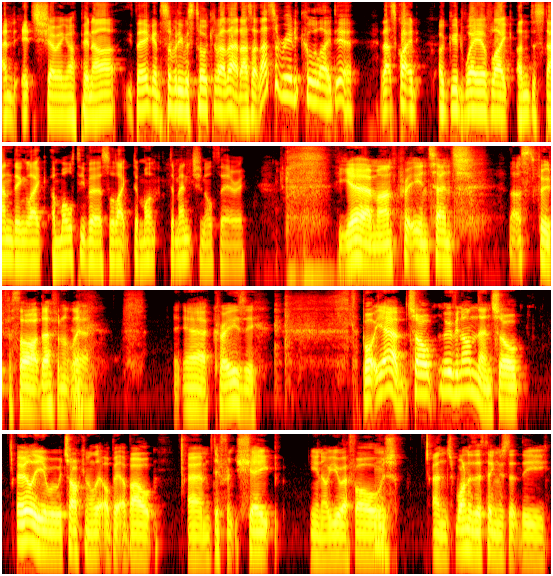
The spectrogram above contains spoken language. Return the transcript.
And it's showing up in our thing. And somebody was talking about that. And I was like, that's a really cool idea. That's quite a, a good way of like understanding like a multiverse or like dim- dimensional theory. Yeah, man, pretty intense. That's food for thought, definitely. Yeah. Yeah, crazy. But yeah, so moving on then. So earlier we were talking a little bit about um, different shape, you know, UFOs, and one of the things that the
